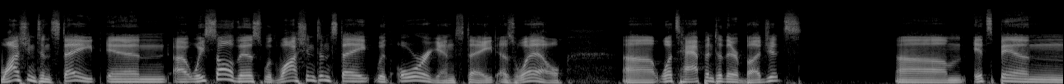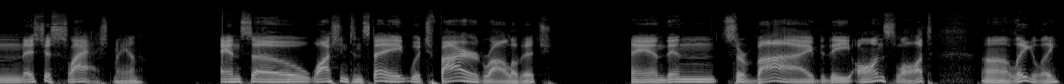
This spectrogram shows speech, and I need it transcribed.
Washington State, and uh, we saw this with Washington State, with Oregon State as well. Uh, what's happened to their budgets? Um, it's been it's just slashed, man. And so Washington State, which fired Rolovich and then survived the onslaught uh, legally,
